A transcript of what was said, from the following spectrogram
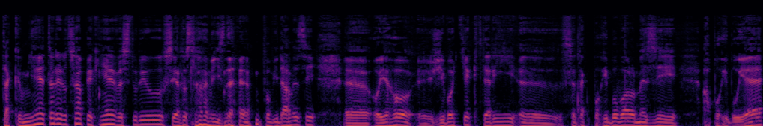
Tak mě je tady docela pěkně ve studiu s Jaroslavem Víznerem. Povídáme si e, o jeho životě, který se tak pohyboval mezi, a pohybuje,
